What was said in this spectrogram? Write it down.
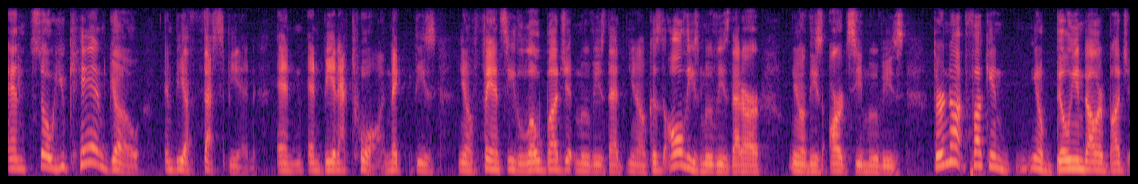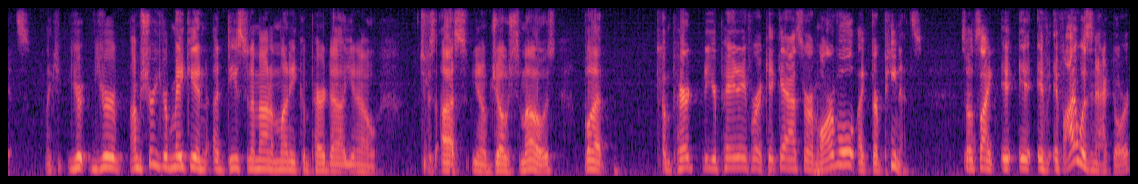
and so you can go and be a thespian and and be an actor and make these you know fancy low budget movies that you know because all these movies that are you know these artsy movies they're not fucking you know billion dollar budgets Like you're you're I'm sure you're making a decent amount of money compared to you know just us you know Joe Schmoes, but compared to your payday for a Kick Ass or a Marvel, like they're peanuts. So it's like if if I was an actor,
